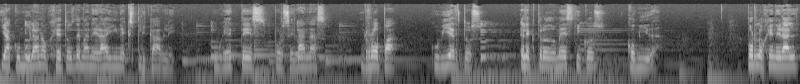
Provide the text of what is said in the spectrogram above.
y acumulan objetos de manera inexplicable, juguetes, porcelanas, ropa, cubiertos, electrodomésticos, comida. Por lo general,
